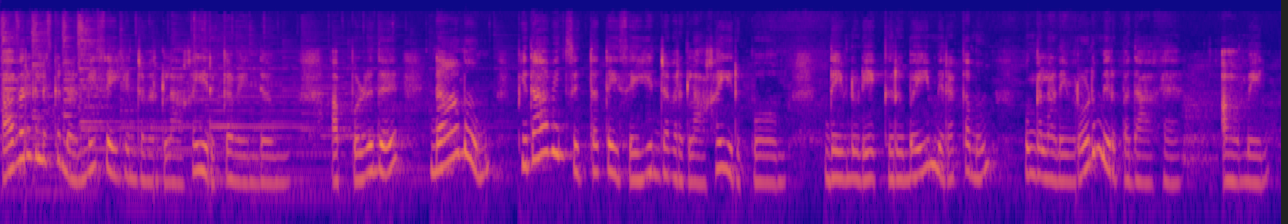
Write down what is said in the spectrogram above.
அவர்களுக்கு நன்மை செய்கின்றவர்களாக இருக்க வேண்டும். அப்பொழுது நாமும் பிதாவின் சித்தத்தை செய்கின்றவர்களாக இருப்போம். தேவனுடைய கிருபையும் இரக்கமும் உங்கள் அனைவரோடும் இருப்பதாக. Amen.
